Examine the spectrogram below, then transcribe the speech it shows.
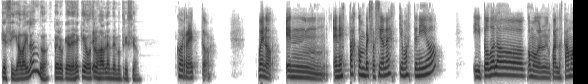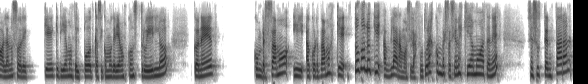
que siga bailando, pero que deje que otros hablen de nutrición. Correcto. Bueno, en, estas conversaciones que hemos tenido, y todo lo, como cuando estábamos hablando sobre qué queríamos del podcast y cómo queríamos construirlo, con Ed conversamos y acordamos que todo lo que habláramos y las futuras conversaciones que íbamos a tener se sustentaran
